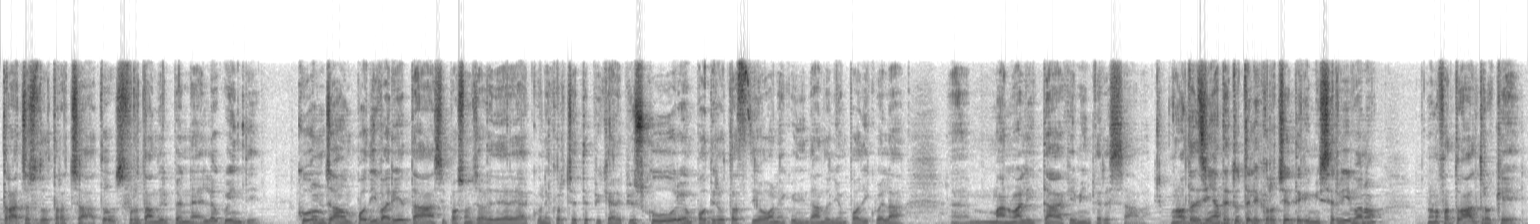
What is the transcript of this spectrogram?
traccia sotto tracciato, sfruttando il pennello, quindi con già un po' di varietà si possono già vedere alcune crocette più chiare più scure, un po' di rotazione, quindi dandogli un po' di quella eh, manualità che mi interessava. Una volta disegnate tutte le crocette che mi servivano, non ho fatto altro che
